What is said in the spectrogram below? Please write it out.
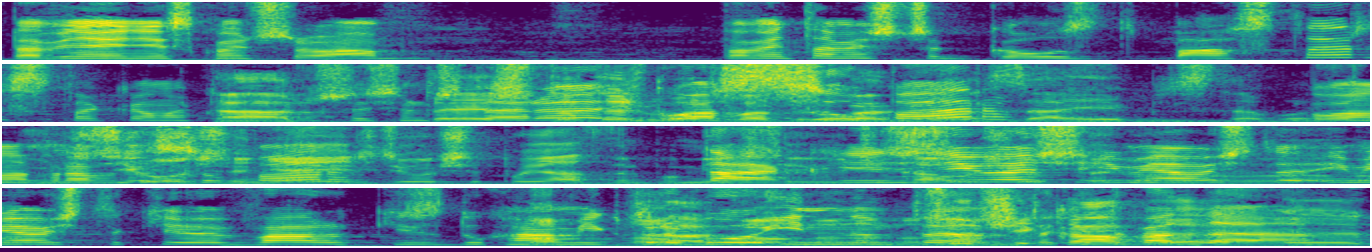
Pewnie jej nie skończyłam. Pamiętam jeszcze Ghostbusters, taka na Commodore tak, też, 64 to też i była druga super. Gra, zajebista była. Była naprawdę Jeździło się, super. nie? Jeździło się pojazdem po mieście Tak, i uciekało się jeździłeś od i miałeś, te, i miałeś takie walki z duchami, No, które tak, były no, no, innym no, no. tym, Co takie ciekawe, 2D. e,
